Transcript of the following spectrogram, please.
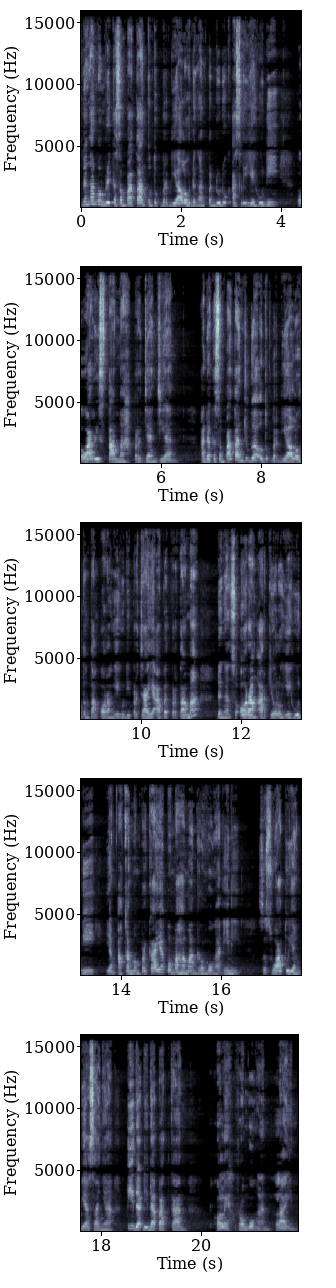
dengan memberi kesempatan untuk berdialog dengan penduduk asli Yehudi, pewaris tanah perjanjian. Ada kesempatan juga untuk berdialog tentang orang Yahudi percaya abad pertama dengan seorang arkeolog Yahudi yang akan memperkaya pemahaman rombongan ini, sesuatu yang biasanya tidak didapatkan oleh rombongan lain.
